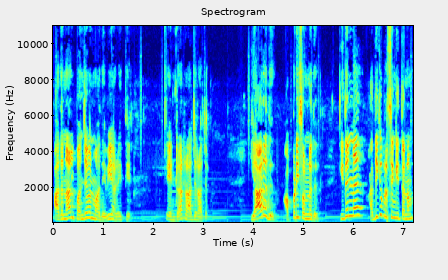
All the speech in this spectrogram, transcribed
அதனால் பஞ்சவன் மாதேவி அழைத்தேன் என்றார் ராஜராஜன். யாரது? அப்படி சொன்னது. இதென்ன? அதிக பிரசங்கித்தனம்.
